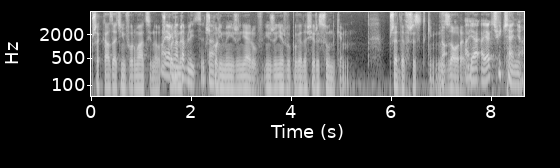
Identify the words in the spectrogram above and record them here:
przekazać informacje. No, No, jak na tablicy. Tak. szkolimy inżynierów. Inżynier wypowiada się rysunkiem. Przede wszystkim, No, wzorem. A, ja, a jak ćwiczenia?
